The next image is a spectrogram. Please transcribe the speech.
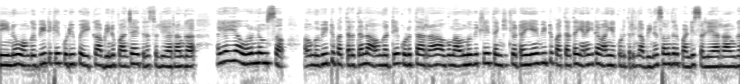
நீனும் உங்கள் வீட்டுக்கே குடி போய்க்க அப்படின்னு பஞ்சாயத்தில் சொல்லிடுறாங்க. ஐயா ஒரு நிமிஷம். அவங்க வீட்டு பத்திரத்தை நான் அவங்ககிட்டயே கொடுத்தாட்றான் அவங்க அவங்க வீட்லேயே தங்கிக்கிட்டோம். என் வீட்டு பத்திரத்தை என்கிட்ட வாங்கி கொடுத்துருங்க அப்படின்னு சவுந்தரபாண்டி சொல்லிடுறாங்க.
